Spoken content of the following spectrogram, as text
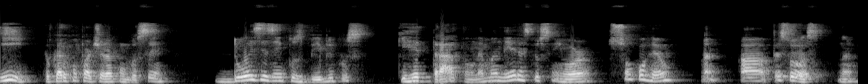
E eu quero compartilhar com você dois exemplos bíblicos que retratam né, maneiras que o Senhor socorreu né, a pessoas. Né?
